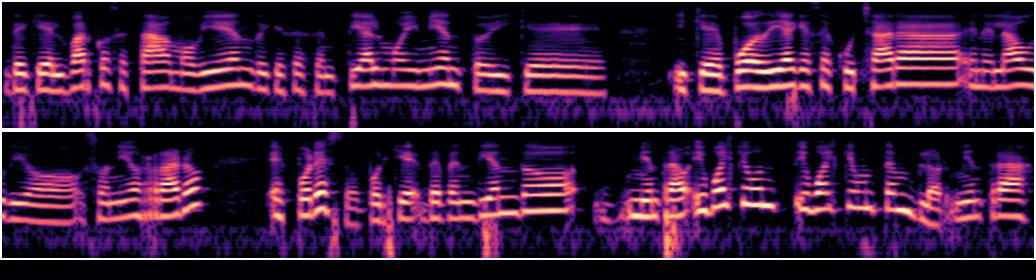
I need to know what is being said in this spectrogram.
de que el barco se estaba moviendo y que se sentía el movimiento y que, y que podía que se escuchara en el audio sonidos raros, es por eso, porque dependiendo, mientras, igual que un, igual que un temblor, mientras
